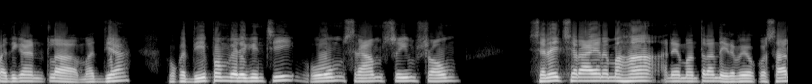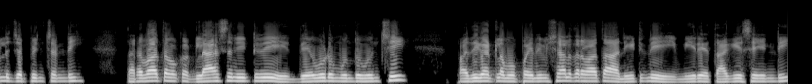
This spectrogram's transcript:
పది గంటల మధ్య ఒక దీపం వెలిగించి ఓం శ్రాం శ్రీం శ్రౌం శనైశ్వరాయ నమః అనే మంత్రాన్ని ఇరవై ఒక్కసార్లు జపించండి. తర్వాత ఒక గ్లాసు నీటిని దేవుడు ముందు ఉంచి పది గంటల ముప్పై నిమిషాల తర్వాత ఆ నీటిని మీరే తాగేసేయండి.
